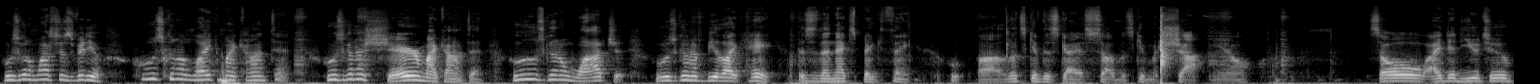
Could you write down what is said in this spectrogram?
Who's gonna watch this video? Who's gonna like my content? Who's gonna share my content? Who's gonna watch it? Who's gonna be like, hey, this is the next big thing. Uh, let's give this guy a sub. Let's give him a shot. You know. So I did YouTube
